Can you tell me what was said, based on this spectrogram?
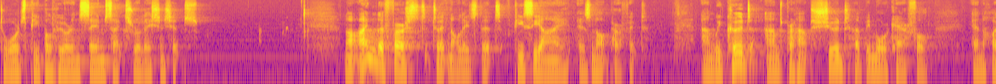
towards people who are in same sex relationships. Now, I'm the first to acknowledge that PCI is not perfect. And we could and perhaps should have been more careful in how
